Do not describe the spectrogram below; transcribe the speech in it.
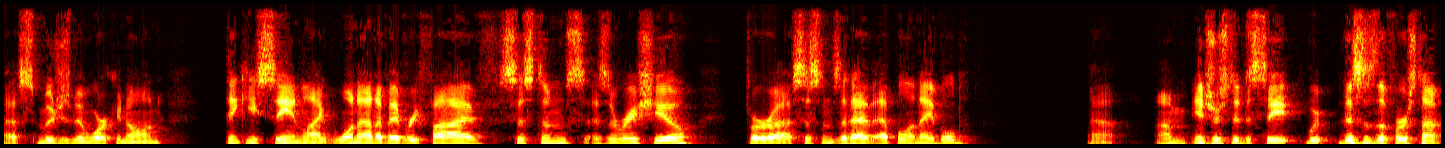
uh, Smooge has been working on, I think he's seeing like one out of every five systems as a ratio for uh, systems that have EPEL enabled. Uh, I'm interested to see. This is the first time.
